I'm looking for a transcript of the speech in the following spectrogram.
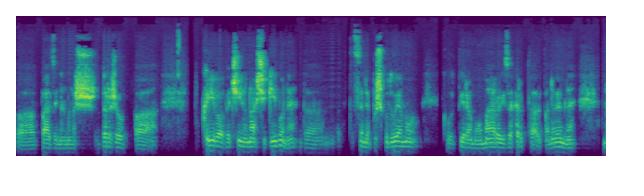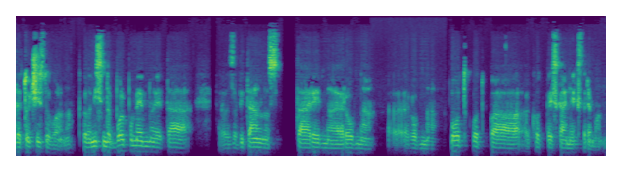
pa pazi na naš držav, pa pokriva večino naših gibov, da, da se ne poškodujemo, ko odpiramo omaro iz hrbta ali pa ne vem, ne, da je to čisto dovoljno. Da mislim, da bolj pomembno je ta za vitalnost, ta redna aerobna, aerobna pot, kot pa, kot pa iskanje ekstremov.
